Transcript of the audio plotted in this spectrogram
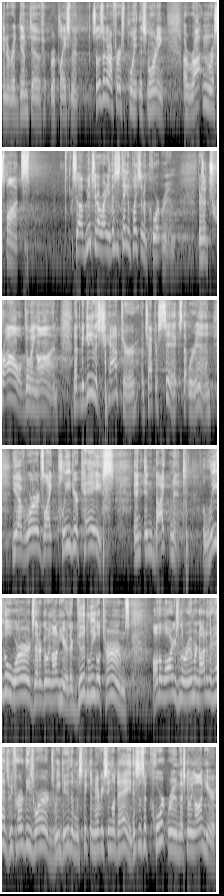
and a redemptive replacement. So, let's look at our first point this morning a rotten response. So, I've mentioned already, this is taking place in a courtroom. There's a trial going on. And at the beginning of this chapter, chapter six that we're in, you have words like plead your case and indictment, legal words that are going on here. They're good legal terms. All the lawyers in the room are nodding their heads. We've heard these words. We do them. We speak them every single day. This is a courtroom that's going on here.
